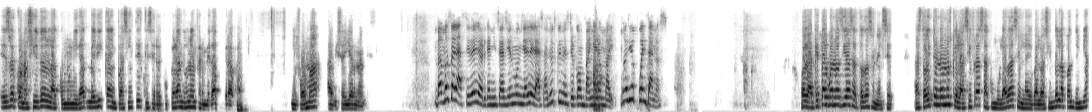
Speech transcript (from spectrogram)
es reconocido en la comunidad médica en pacientes que se recuperan de una enfermedad grave, informa Avisay Hernández. Vamos a la sede de la Organización Mundial de la Salud con nuestro compañero Mario. Mario, cuéntanos. Hola, ¿qué tal? Buenos días a todos en el set. Hasta hoy tenemos que las cifras acumuladas en la evaluación de la pandemia,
